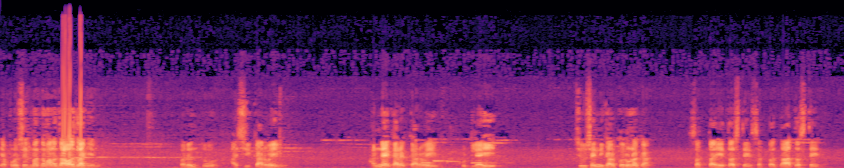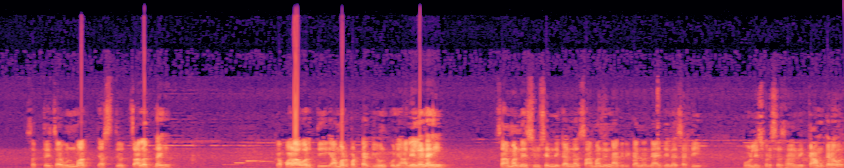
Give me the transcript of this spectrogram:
या प्रोसेसमधनं मला जावंच लागेल. परंतु अशी कारवाई अन्यायकारक कारवाई कुठल्याही शिवसैनिकावर करू नका. सत्ता येत असते सत्ता जात असते. सत्तेचा उन्माद जास्त दिवस चालत नाही. कपाळावरती अमरपट्टा घेऊन कोणी आलेलं नाही. सामान्य शिवसैनिकांना सामान्य नागरिकांना न्याय देण्यासाठी पोलीस प्रशासनाने काम करावं.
